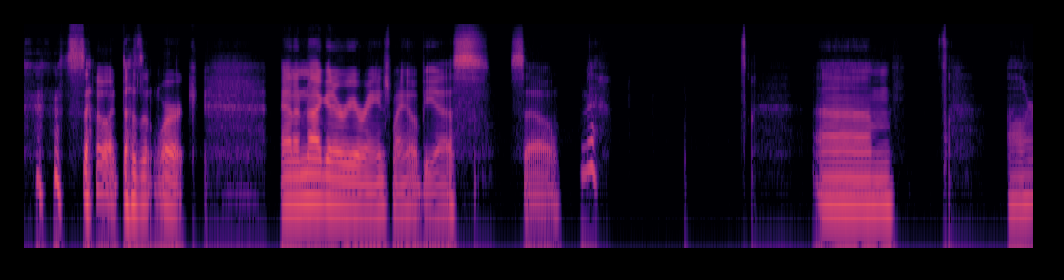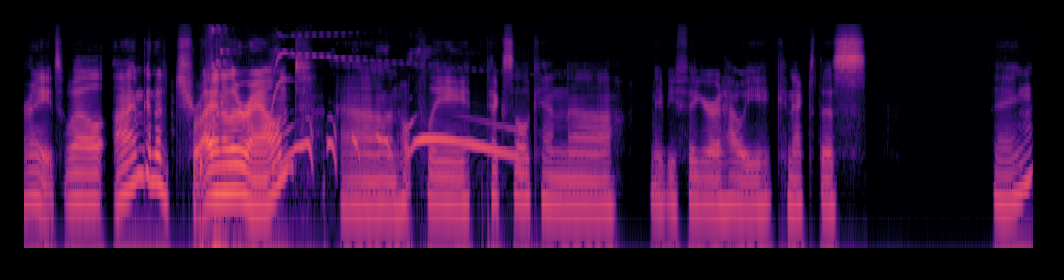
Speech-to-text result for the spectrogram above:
so it doesn't work. And I'm not going to rearrange my OBS. So, meh. Um, all right. Well, I'm going to try another round. Um, and hopefully Pixel can uh, maybe figure out how we connect this thing.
